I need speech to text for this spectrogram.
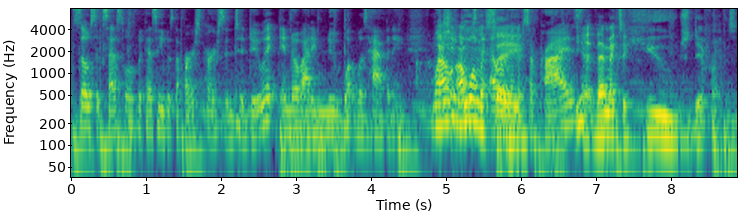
so, successful is because he was the first person to do it, and nobody knew what was happening. Once I, you lose the say, element of surprise, yeah, that makes a huge difference.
